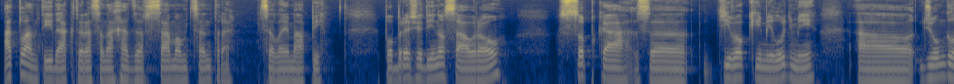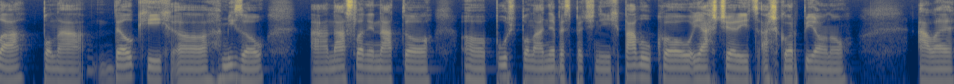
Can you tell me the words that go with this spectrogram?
Atlantída, ktorá sa nachádza v samom centre celej mapy. Pobreže dinosaurov, sopka s divokými ľuďmi, uh, džungla plná veľkých uh, hmyzov a následne na to púšť plná nebezpečných pavúkov, jaščeríc a škorpiónov. Ale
